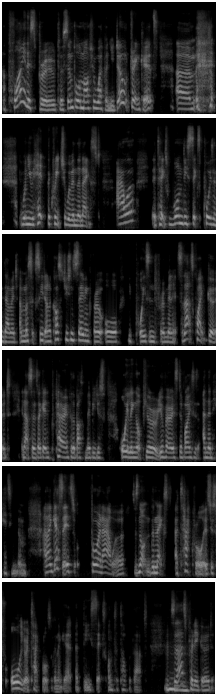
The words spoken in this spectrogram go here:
apply this brew to a simple martial weapon. You don't drink it. Um, when you hit the creature within the next hour. It takes 1d6 poison damage and must succeed on a constitution saving throw or be poisoned for a minute. So that's quite good in that sense. Again, preparing for the battle, maybe just oiling up your, your various devices and then hitting them. And I guess it's for an hour. So it's not the next attack roll, it's just for all your attack rolls are going to get a d6 onto top of that. Mm-hmm. So that's mm. pretty good.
